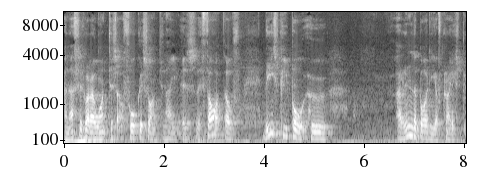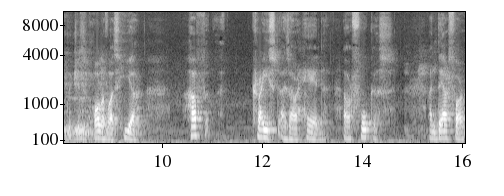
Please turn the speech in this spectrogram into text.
and this is what I want to sort of focus on tonight, is the thought of these people who are in the body of Christ, which is all of us here, have Christ as our head, our focus, and therefore,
